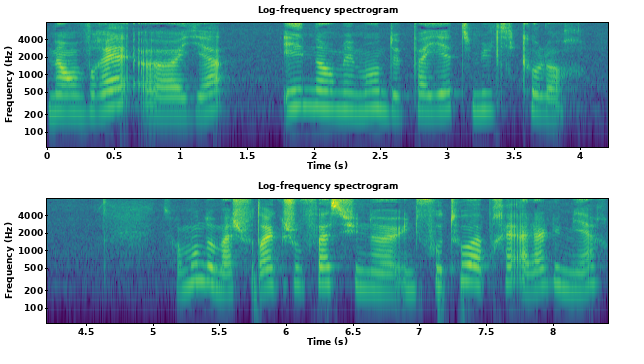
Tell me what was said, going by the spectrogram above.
Mais en vrai, euh, il y a énormément de paillettes multicolores. C'est vraiment dommage. Il faudrait que je vous fasse une photo après à la lumière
